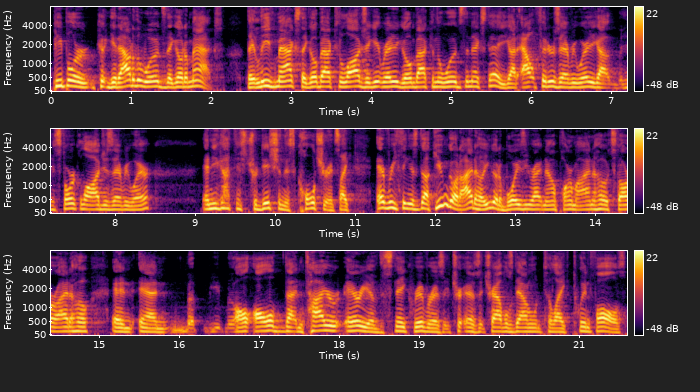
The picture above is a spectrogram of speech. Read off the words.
People are get out of the woods, they go to Mack's. They leave Mack's, they go back to the lodge, they get ready to go back in the woods the next day. You got outfitters everywhere, you got historic lodges everywhere. And you got this tradition, this culture. It's like everything is duck. You can go to Idaho. You can go to Boise right now, Parma, Idaho, Star, Idaho, and and all, all that entire area of the Snake River as it tra- as it travels down to like Twin Falls.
